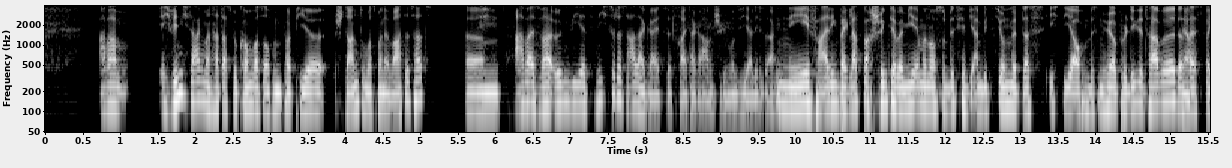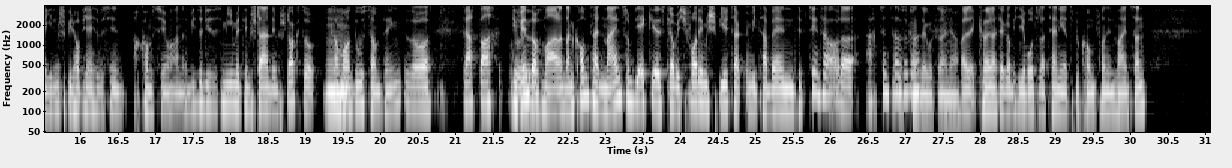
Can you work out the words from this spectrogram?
Aber ich will nicht sagen, man hat das bekommen, was auf dem Papier stand und was man erwartet hat. Ähm, aber es war irgendwie jetzt nicht so das allergeilste Freitagabendspiel, muss ich ehrlich sagen. Nee, vor allen Dingen bei Gladbach schwingt ja bei mir immer noch so ein bisschen die Ambition mit, dass ich die ja auch ein bisschen höher predicted habe. Das Ja. heißt, bei jedem Spiel hoffe ich eigentlich so ein bisschen, ach komm, Johanne, wie so dieses Meme mit dem Stein und dem Stock, so, come on, do something. So, Gladbach, Mhm. So gewinn doch mal. Und dann kommt halt Mainz um die Ecke, ist, glaube ich, vor dem Spieltag irgendwie Tabellen 17. oder 18. Das sogar. kann sehr gut sein, ja. Weil Köln hat ja, glaube ich, die rote Laterne jetzt bekommen von den Mainzern.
